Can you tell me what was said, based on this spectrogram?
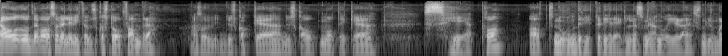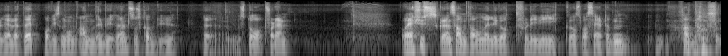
Ja, og, og det var også veldig viktig at du skal stå opp for andre. Altså, du, skal ikke, du skal på en måte ikke se på at noen bryter de reglene som jeg nå gir deg, som du må leve etter. Og hvis noen andre bryter dem, så skal du øh, stå opp for dem. Og jeg husker den samtalen veldig godt fordi vi gikk og spaserte. Den hadde også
